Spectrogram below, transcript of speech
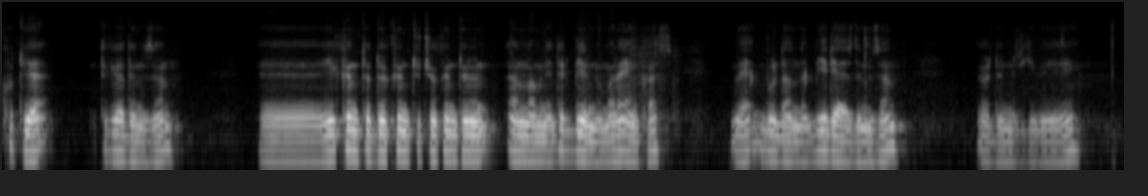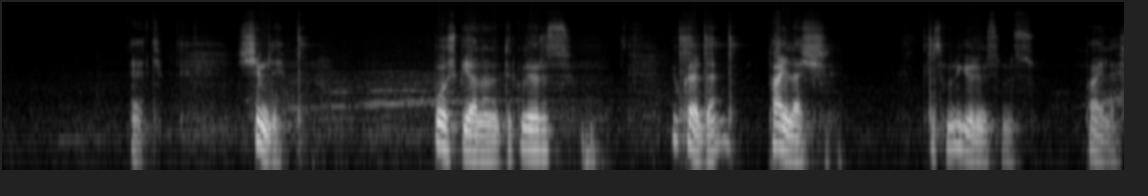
Kutuya tıkladığınız an e, yıkıntı, döküntü, çöküntünün anlamı nedir? Bir numara enkaz. Ve buradan da bir yazdığımız an gördüğünüz gibi Evet. Şimdi boş bir alana tıklıyoruz. Yukarıda paylaş kısmını görüyorsunuz. Paylaş.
